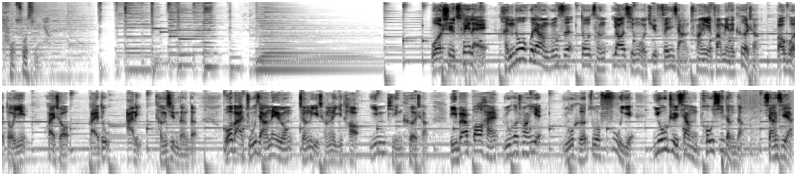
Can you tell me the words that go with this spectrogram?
朴素信仰。我是崔磊，很多互联网公司都曾邀请我去分享创业方面的课程，包括抖音、快手、百度、阿里、腾讯等等。我把主讲内容整理成了一套音频课程，里边包含如何创业、如何做副业、优质项目剖析等等，相信啊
